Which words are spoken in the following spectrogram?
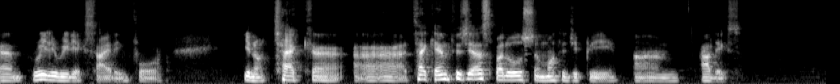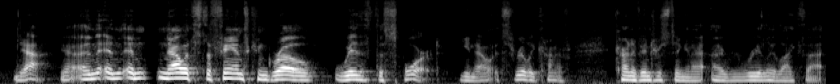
um, really, really exciting for you know tech uh, uh, tech enthusiasts, but also MotoGP um, addicts. Yeah, yeah, and and and now it's the fans can grow with the sport. You know, it's really kind of kind of interesting, and I, I really like that.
